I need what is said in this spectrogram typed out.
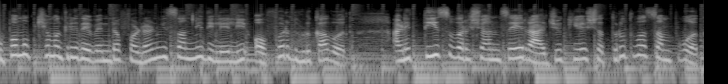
उपमुख्यमंत्री देवेंद्र फडणवीसांनी दिलेली ऑफर धुडकावत आणि तीस वर्षांचे राजकीय शत्रुत्व संपवत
